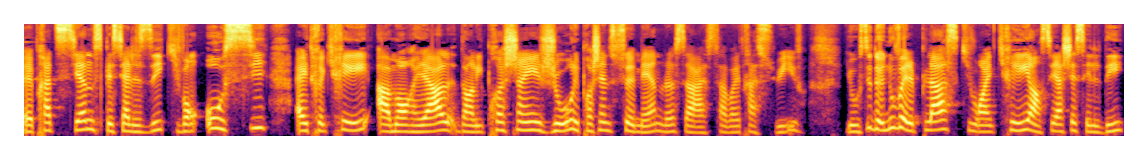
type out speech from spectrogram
euh, praticiennes spécialisées qui vont aussi être créées à Montréal dans les prochains jours, les prochaines semaines. Là, ça, ça va être à suivre. Il y a aussi de nouvelles places qui vont être créées en CHSLD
